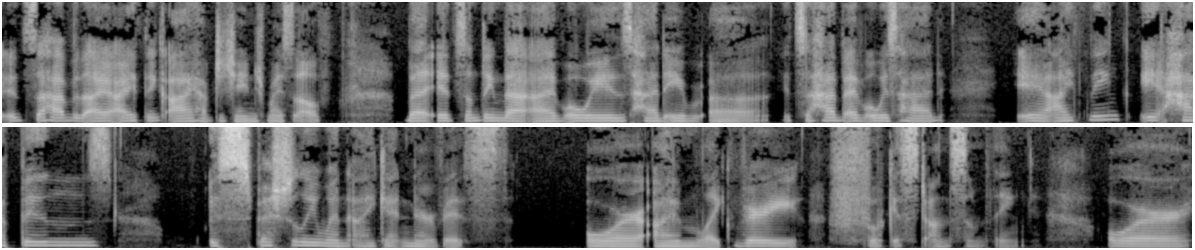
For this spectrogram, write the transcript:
it's a habit I, I think I have to change myself. But it's something that I've always had a, uh, it's a habit I've always had. Yeah, I think it happens especially when I get nervous or I'm like very focused on something or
